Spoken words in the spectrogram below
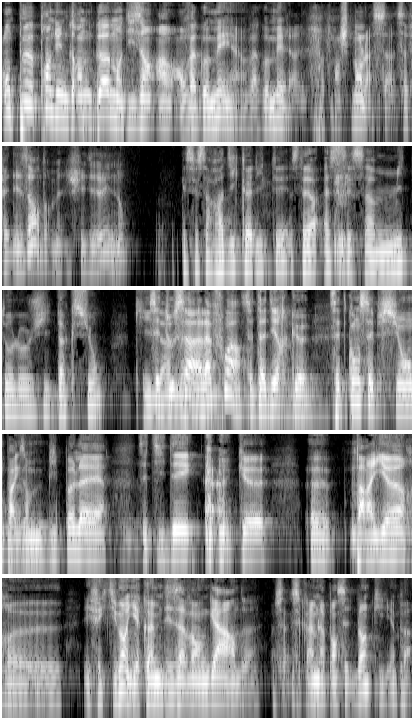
on peut prendre une grande gomme en disant ah, on va gommer, hein, on va gommer. Là. Franchement, là, ça, ça fait désordre, mais je suis désolé, non. Et c'est sa radicalité, c'est-à-dire c'est sa mythologie d'action qui. C'est tout ça à la fois. C'est-à-dire que cette conception, par exemple bipolaire, cette idée que euh, par ailleurs, euh, effectivement, il y a quand même des avant-gardes. C'est quand même la pensée de Blanc qui, enfin,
